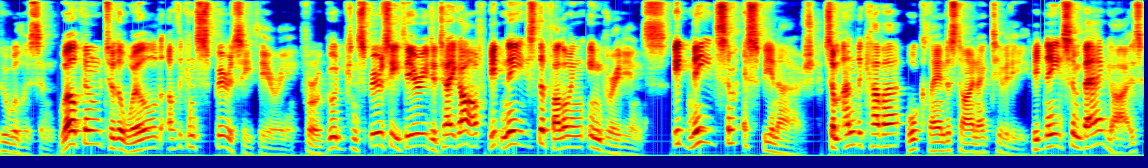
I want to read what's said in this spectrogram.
who will listen. Welcome to the world of the conspiracy theory. For a good conspiracy theory to take off, it needs the following ingredients. It needs some espionage, some undercover or clandestine activity. It needs some bad guys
